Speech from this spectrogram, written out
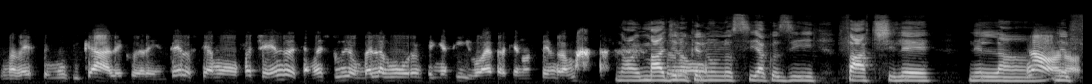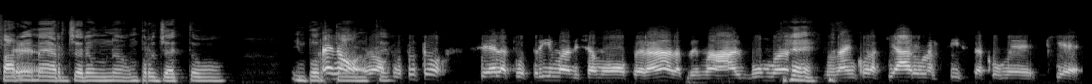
una veste musicale coerente e lo stiamo facendo e siamo in studio, un bel lavoro impegnativo, eh, perché non sembra mai... No, immagino sono... che non lo sia così facile nella, no, nel no, far eh. emergere un, un progetto importante. Eh no, no, soprattutto se è la tua prima diciamo, opera, la prima album, eh. non hai ancora chiaro un artista come chi è,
